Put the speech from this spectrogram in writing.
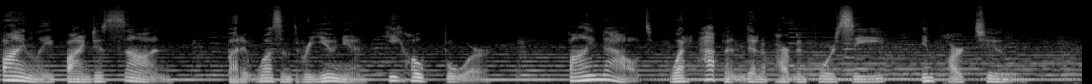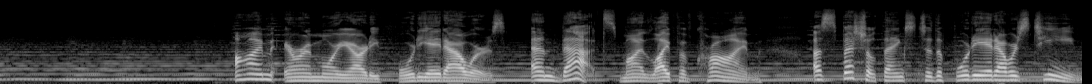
finally find his son. But it wasn't the reunion he hoped for. Find out what happened in Apartment 4C in Part 2. I'm Erin Moriarty, 48 Hours, and that's my life of crime. A special thanks to the 48 Hours team,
